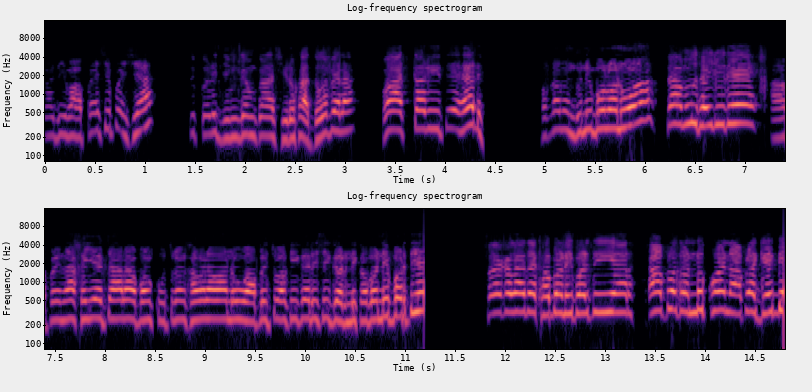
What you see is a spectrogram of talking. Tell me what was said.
કદી વાપરે છે પૈસા? તું કડી જિંગમ કરા શીરો ખાધો પેલા. વાત કરી તે હેડ. બકા ધંધુ નહીં બોલવાનું હો. ચા બધું થઈ ગયું તે? આપણે ના ખાઈએ ચાલે પણ કૂતરાને ખવડાવવાનું. આપણે ચોકી કરી છે. ઘરની ખબર નહીં પડતી. સકલા તે ખબર નહીં પડતી યાર. આપણે ઘરનું ખોય ને આપણે ઘેર બે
